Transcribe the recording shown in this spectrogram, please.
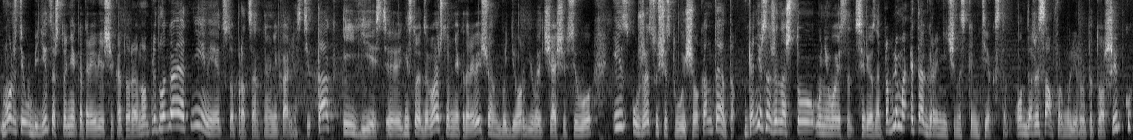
можете убедиться, что некоторые вещи, которые он предлагает, не имеют стопроцентной уникальности. Так и есть. Э, не стоит забывать, что некоторые вещи он выдергивает чаще всего из уже существующего контента. Конечно же, на что у него есть серьезная проблема, это ограниченность контекста. Он даже сам формулирует эту ошибку.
